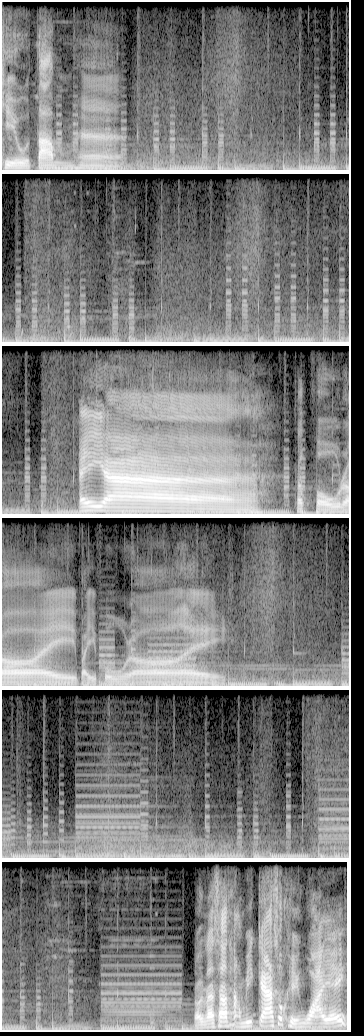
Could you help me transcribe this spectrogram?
Kiều Tâm ha. Ây da, Thất phu rồi, Bảy phu rồi. Rồi tại sao thằng Mika xuất hiện hoài vậy?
